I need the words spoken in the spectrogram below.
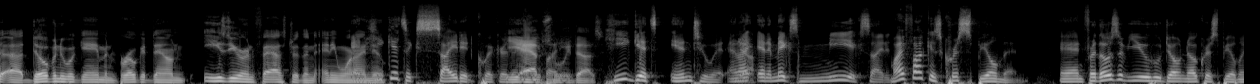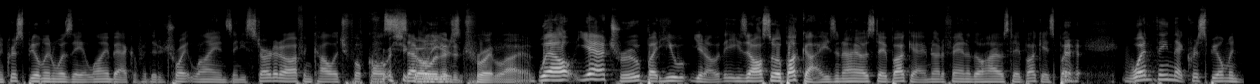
uh, dove into a game and broke it down easier and faster than anyone I and knew. he gets excited quicker than He anybody. absolutely does. He gets into it, and I and it makes me excited. My fuck is Chris Spielman. And for those of you who don't know Chris Spielman, Chris Spielman was a linebacker for the Detroit Lions, and he started off in college football of course, you go with years a Detroit Lion. well, yeah, true, but he, you know, he's also a Buckeye. He's an Ohio State Buckeye. I'm not a fan of the Ohio State Buckeyes, but one thing that Chris Spielman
